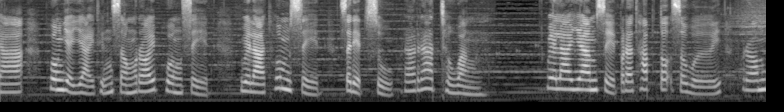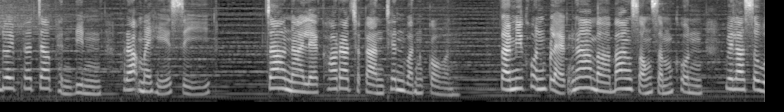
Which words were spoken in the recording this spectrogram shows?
ยะ พวงใหญ่ๆถึง 200 พวงเศษ เวลาทุ่มเศษเสด็จสู่พระราชวัง เวลายามเศษประทับโต๊ะเสวย พร้อมด้วยพระเจ้าแผ่นดิน พระมเหสี เจ้านายและข้าราชการเช่นวันก่อน แต่มีคนแปลกหน้ามาบ้างสองสามคน เวลาเสว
